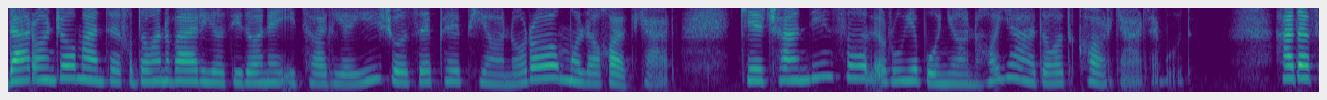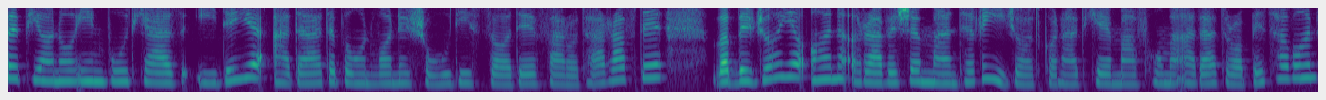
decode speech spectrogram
در آنجا منطقدان و ریاضیدان ایتالیایی جوزپ پیانو را ملاقات کرد که چندین سال روی بنیانهای اعداد کار کرده بود. هدف پیانو این بود که از ایده عدد به عنوان شهودی ساده فراتر رفته و به جای آن روش منطقی ایجاد کند که مفهوم عدد را بتوان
